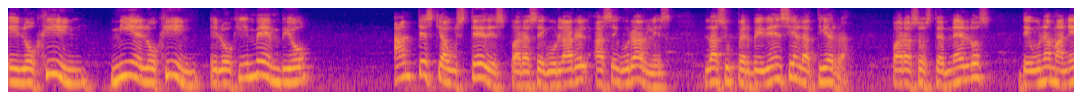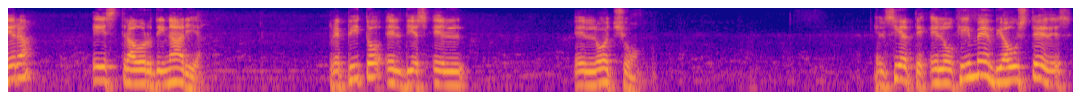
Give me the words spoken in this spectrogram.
El ojín mi Elohim, Elohim me envió antes que a ustedes para asegurarles la supervivencia en la tierra, para sostenerlos de una manera extraordinaria. Repito, el 10, el, el 8. El 7. Elohim me envió a ustedes.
